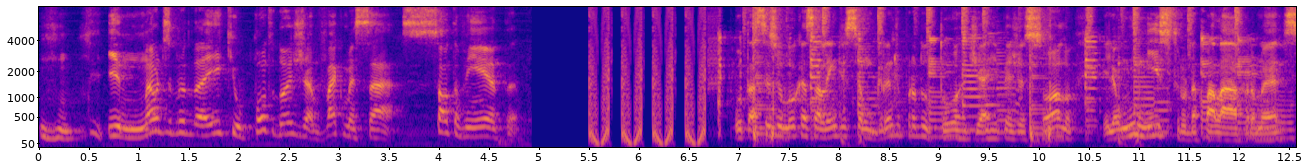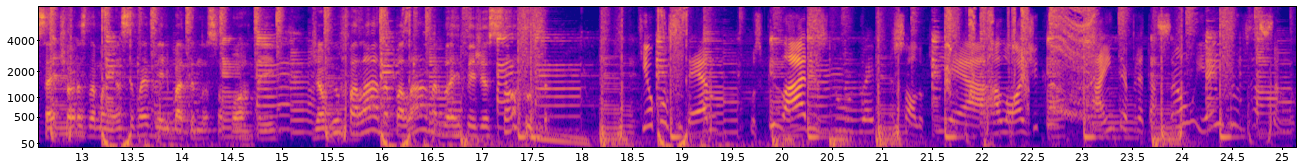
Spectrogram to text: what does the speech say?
e não desgruda daí que o ponto 2 já vai começar. Solta a vinheta. O Tarcísio Lucas, além de ser um grande produtor de RPG solo, ele é um ministro da palavra, né? Sete horas da manhã você vai ver ele batendo na sua porta aí. Já ouviu falar da palavra do RPG solo? Que eu considero os pilares do, do RPG solo, que é a, a lógica, a interpretação e a improvisação.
